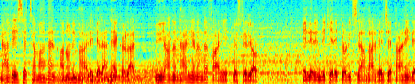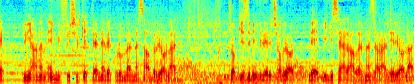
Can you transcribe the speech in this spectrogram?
neredeyse tamamen anonim hale gelen hackerlar dünyanın her yanında faaliyet gösteriyor. Ellerindeki elektronik silahlar ve cephane ile dünyanın en güçlü şirketlerine ve kurumlarına saldırıyorlar. Çok gizli bilgileri çalıyor ve bilgisayar ağlarına zarar veriyorlar.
